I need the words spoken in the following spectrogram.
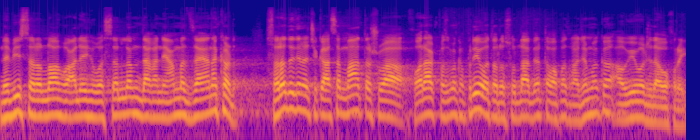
نبي صلی الله علیه وسلم دغه نعمت ضایع نه کړ، سره د دې نه چې کاسه ماته شوه، خوراک په ځمکه پرېوته، رسول الله بېرته واپس راجمع کړ او ویې ویل چې دا وخورئ.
